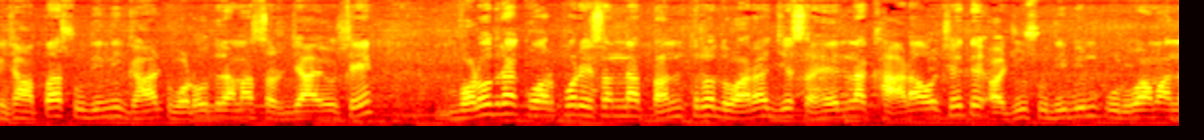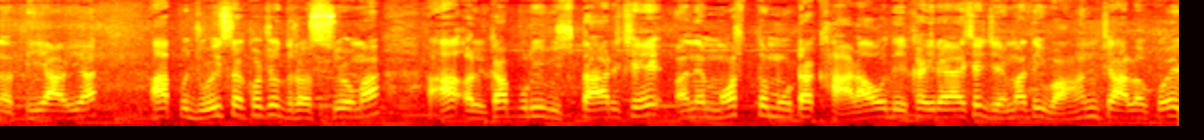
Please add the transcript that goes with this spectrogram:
ઝાંપા સુધીની ઘાટ વડોદરામાં સર્જાયો છે. વડોદરા કોર્પોરેશનના તંત્ર દ્વારા જે શહેરના ખાડાઓ છે તે હજુ સુધી બી પૂરવામાં નથી આવ્યા. આપ જોઈ શકો છો દ્રશ્યોમાં આ અલકાપુરી વિસ્તાર છે અને મસ્ત મોટા ખાડાઓ દેખાઈ રહ્યા છે, જેમાંથી વાહન ચાલકોએ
